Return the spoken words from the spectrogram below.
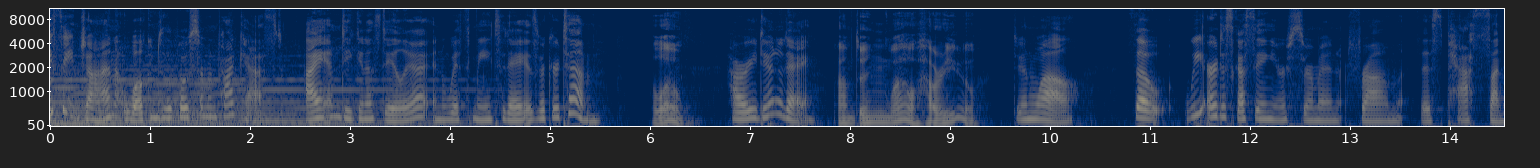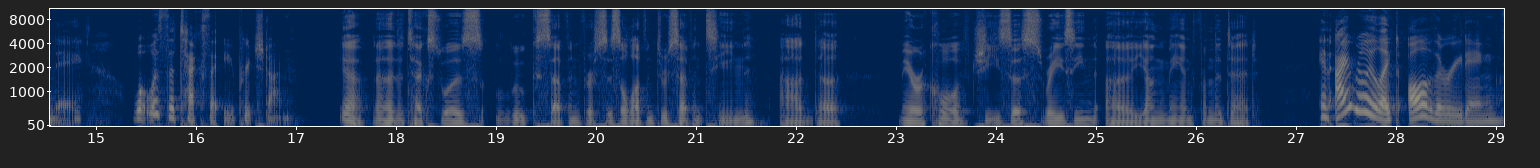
Hey, St. John. Welcome to the Post Sermon Podcast. I am Deaconess Dehlia, and with me today is Vicar Tim. Hello. How are you doing today? I'm doing well. How are you? Doing well. So, we are discussing your sermon from this past Sunday. What was the text that you preached on? Yeah, uh, the text was Luke 7, verses 11 through 17. Uh, the miracle of Jesus raising a young man from the dead. And I really liked all of the readings.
